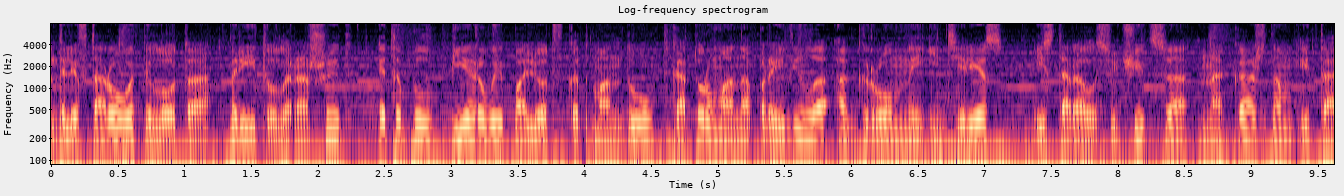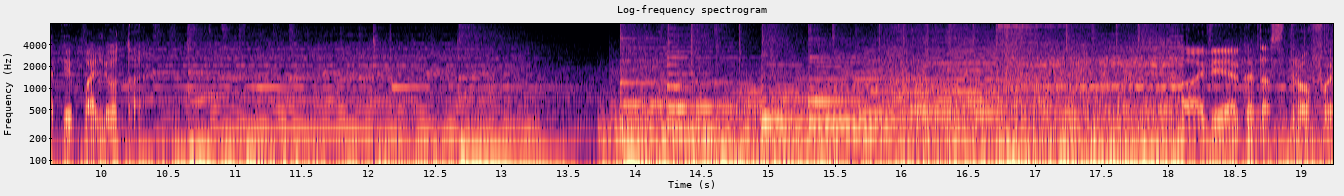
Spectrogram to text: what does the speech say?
Для второго пилота Притулы Рашид это был первый полет в Катманду, к которому она проявила огромный интерес и старалась учиться на каждом этапе полета. Авиакатастрофы.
